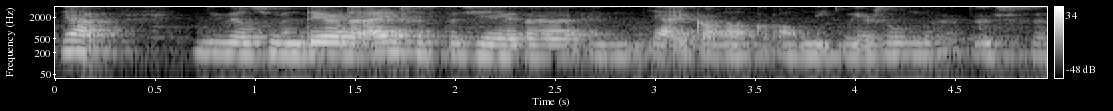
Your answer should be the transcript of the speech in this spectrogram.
Ja. Nu wil ze mijn derde eigen stagiaire en ja, ik kan ook al niet meer zonder. Dus eh,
